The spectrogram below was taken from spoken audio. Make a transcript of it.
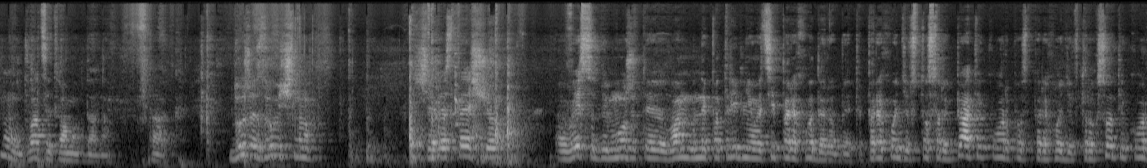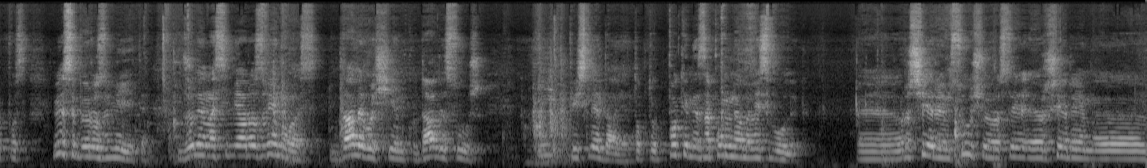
Ну, 20 рамок дана. Так. Дуже зручно через те, що ви собі можете, вам не потрібні оці переходи робити. Переходів в 145 корпус, переходів в 300 корпус. Ви собі розумієте, бджолина сім'я розвинулась, дали вощинку, дали суш і пішли далі. Тобто, поки не заповнили весь вулик. Е, Розширюємо сушу, розширюємо е,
